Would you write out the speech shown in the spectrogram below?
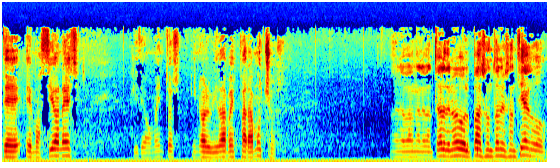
de emociones y de momentos inolvidables para muchos. Ahora van a levantar de nuevo el paso Antonio Santiago.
